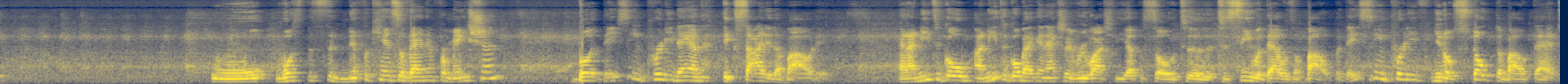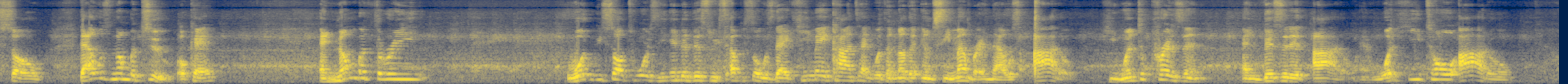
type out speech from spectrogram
what's the significance of that information, but they seem pretty damn excited about it and I need to go I need to go back and actually rewatch the episode to to see what that was about. But they seem pretty, you know, stoked about that. So that was number two, okay? And number three, what we saw towards the end of this week's episode was that he made contact with another MC member, and that was Otto. He went to prison and visited Otto. And what he told Otto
